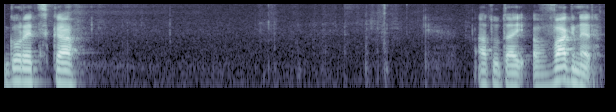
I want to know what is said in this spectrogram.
Gorecka. A tutaj Wagner.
